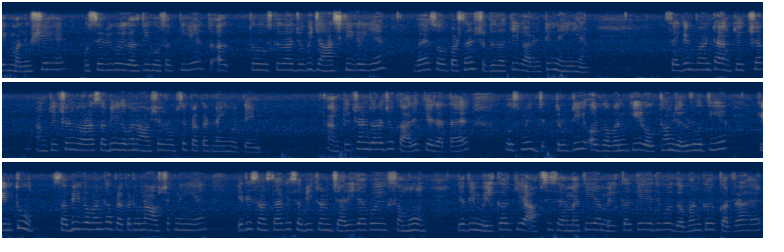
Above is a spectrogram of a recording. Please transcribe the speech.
एक मनुष्य है उससे भी कोई गलती हो सकती है तो, तो उसके बाद जो भी जाँच की गई है वह सौ परसेंट शुद्धता की गारंटी नहीं है। सेकेंड पॉइंट है अंकेक्षक अंकेक्षण द्वारा सभी गमन आवश्यक रूप से प्रकट नहीं होते हैं। अंकेक्षण द्वारा जो कार्य किया जाता है उसमें त्रुटि और गबन की रोकथाम ज़रूर होती है किंतु सभी गबन का प्रकट होना आवश्यक नहीं है। यदि संस्था के सभी कर्मचारी या कोई एक समूह यदि मिलकर के आपसी सहमति या मिलकर के यदि कोई गबन कर रहा है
